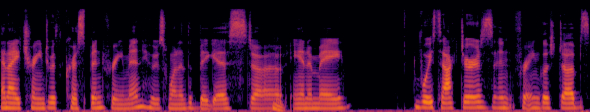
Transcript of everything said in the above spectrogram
And I trained with Crispin Freeman who's one of the biggest uh, anime voice actors in, for English dubs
